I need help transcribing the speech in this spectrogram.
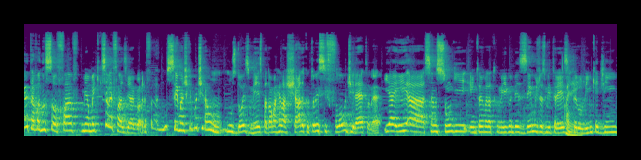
Aí eu tava no sofá, minha mãe, o que, que você vai fazer agora? Eu falei, ah, não sei, mas acho que eu vou tirar um- uns dois meses pra dar uma relaxada, que eu tô nesse flow direto, né? E aí a Samsung entrou em contato comigo em dezembro de 2013 Olha aí. pelo LinkedIn,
